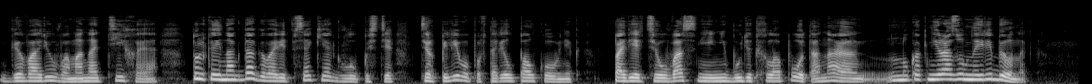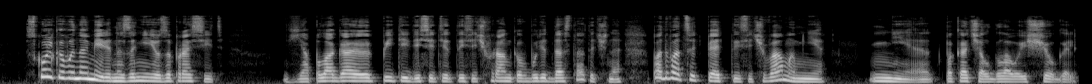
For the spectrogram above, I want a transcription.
«Говорю вам, она тихая, только иногда говорит всякие глупости», — терпеливо повторил полковник. «Поверьте, у вас с ней не будет хлопот, она, ну, как неразумный ребенок. Сколько вы намерены за нее запросить?» «Я полагаю, пятидесяти тысяч франков будет достаточно, по двадцать пять тысяч вам и мне». «Нет», — покачал головой Щеголь,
